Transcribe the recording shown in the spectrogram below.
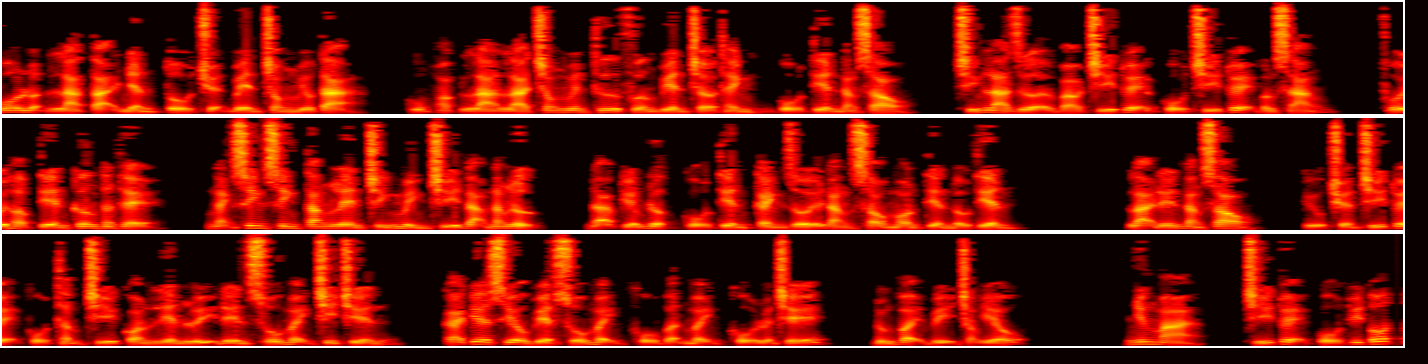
vô luận là tại nhân tổ chuyện bên trong miêu tả, cũng hoặc là là trong nguyên thư phương viên trở thành cổ tiên đằng sau, chính là dựa vào trí tuệ, cổ trí tuệ bừng sáng phối hợp tiên cương thân thể, ngạnh sinh sinh tăng lên chính mình trí đạo năng lực, đã kiếm được cổ tiên cảnh giới đằng sau món tiền đầu tiên. Lại đến đằng sau, cựu chuyển trí tuệ cổ thậm chí còn liên lụy đến số mệnh chi chiến, cái kia siêu việt số mệnh cổ vận mệnh cổ luận chế, đúng vậy bị trọng yếu. Nhưng mà, trí tuệ cổ tuy tốt,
